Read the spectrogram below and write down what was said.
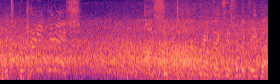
And it's... Can misses from the keeper.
